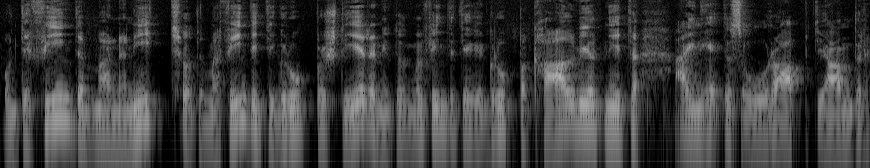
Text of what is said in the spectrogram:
und die findet man nicht, oder man findet die Gruppe Stiere nicht, oder man findet die Gruppe Kahlwild nicht. Eine hat das Ohr ab, die andere,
